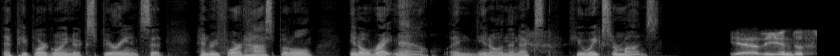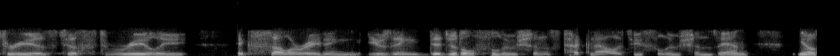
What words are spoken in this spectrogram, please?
that people are going to experience at Henry Ford Hospital, you know, right now and, you know, in the next few weeks or months? Yeah, the industry is just really accelerating using digital solutions, technology solutions, and you know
